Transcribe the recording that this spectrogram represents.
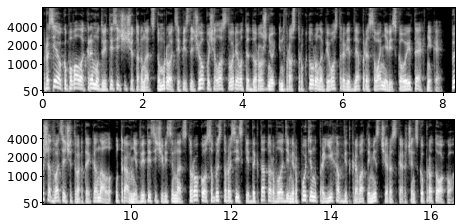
Росія окупувала Крим у 2014 році, після чого почала створювати дорожню інфраструктуру на півострові для пересування військової техніки. Пише 24 канал. У травні 2018 року особисто російський диктатор Владимир Путін приїхав відкривати міст через Керченську протоку.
